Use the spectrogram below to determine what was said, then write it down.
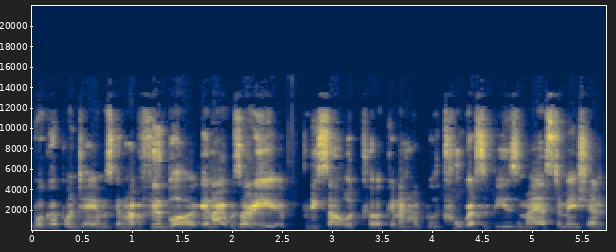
woke up one day and was going to have a food blog, and I was already a pretty solid cook, and I had really cool recipes in my estimation, and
